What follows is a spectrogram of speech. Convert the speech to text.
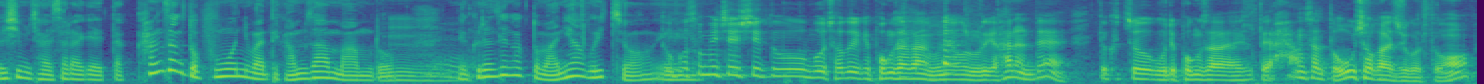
열심히 잘 살아야겠다. 항상 또 부모님한테 감사한 마음으로 음. 네, 그런 생각도 많이 하고 있죠. 또뭐 예. 소민철 씨도 뭐 저도 이렇게 봉사단 운영을 우리가 하는데 또 그쪽 우리 봉사할 때 항상 또 오셔가지고 또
